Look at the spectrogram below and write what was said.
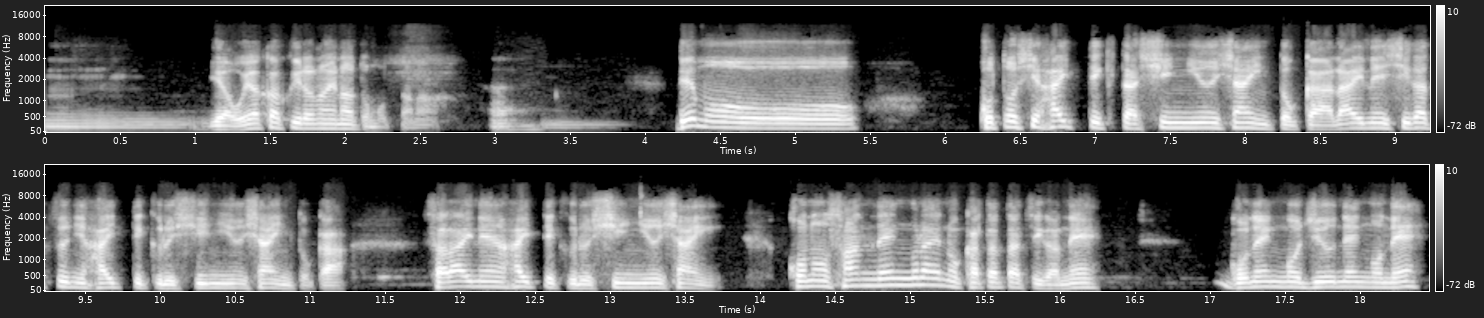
うん。いや、親格いらないなと思ったな。でも、今年入ってきた新入社員とか、来年4月に入ってくる新入社員とか、再来年入ってくる新入社員、この3年ぐらいの方たちがね、5年後、10年後ね、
